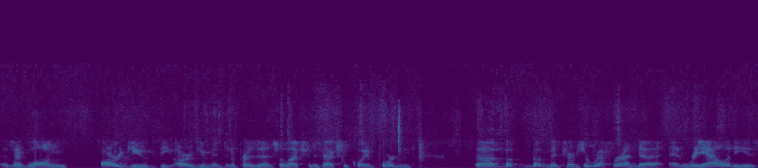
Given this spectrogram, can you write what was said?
as I've long argued, the argument in a presidential election is actually quite important. Uh, but but midterms are referenda, and reality is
